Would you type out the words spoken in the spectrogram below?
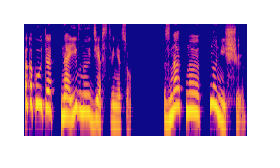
а какую-то наивную девственницу. Знатную, но нищую.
